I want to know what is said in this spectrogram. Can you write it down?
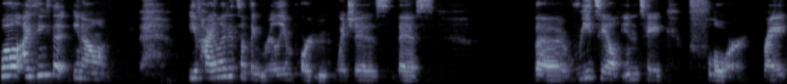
Well, I think that you know you've highlighted something really important, which is this the retail intake floor, right?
